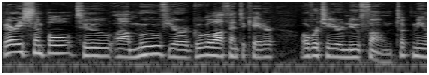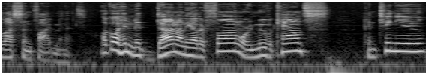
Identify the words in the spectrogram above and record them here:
Very simple to uh, move your Google Authenticator over to your new phone. Took me less than five minutes. I'll go ahead and hit done on the other phone. We'll remove accounts, continue,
